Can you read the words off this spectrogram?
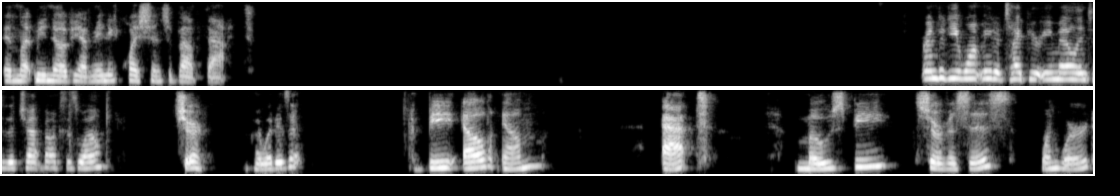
and let me know if you have any questions about that? Brenda, do you want me to type your email into the chat box as well? Sure. Okay, what is it? BLM at Mosby Services, one word,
